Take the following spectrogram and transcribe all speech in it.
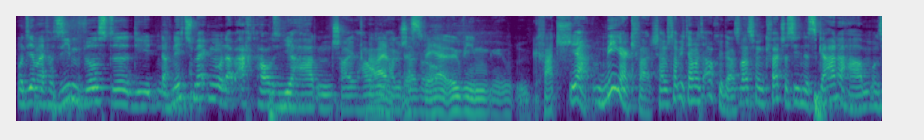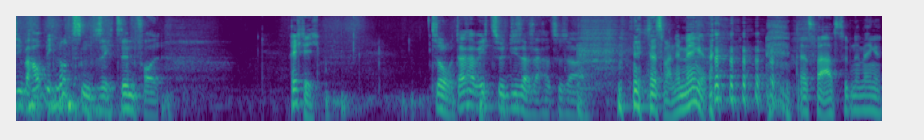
und sie haben einfach sieben Würste, die nach nichts schmecken und ab 8 hauen sie die harten Scheiße. Das wäre ja irgendwie ein äh, Quatsch. Ja, mega Quatsch. Das habe ich damals auch gedacht. Was für ein Quatsch, dass sie eine Skala haben und sie überhaupt nicht nutzen, sich sinnvoll. Richtig. So, das habe ich zu dieser Sache zu sagen. Das war eine Menge. Das war absolut eine Menge.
